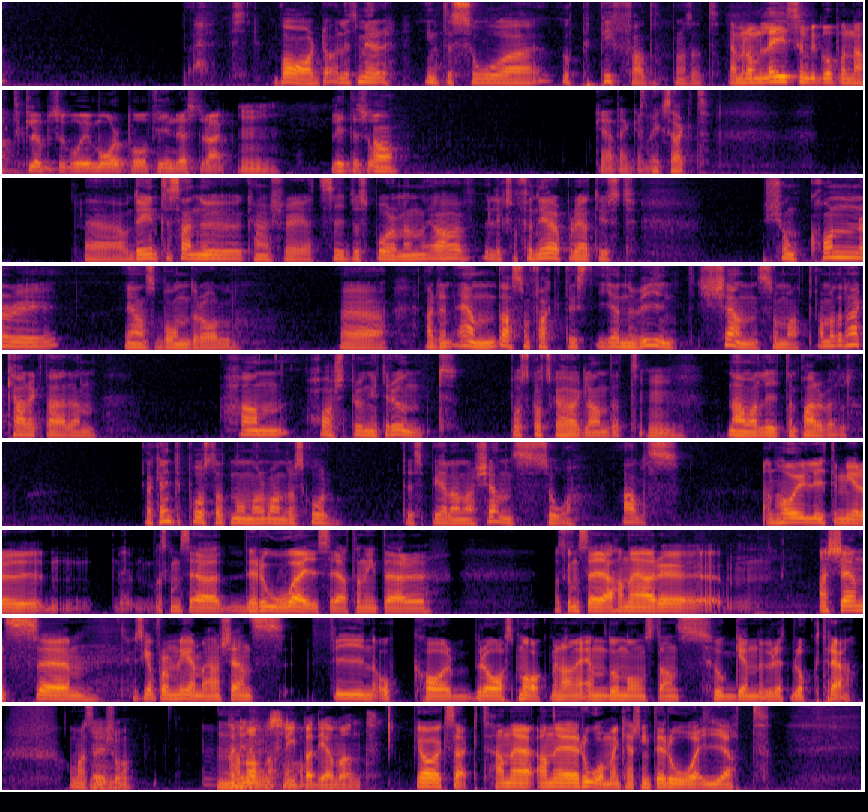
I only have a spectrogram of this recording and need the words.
vardag, lite mer inte så uppiffad på något sätt. Nej men om Lazenby går på nattklubb så går ju Moore på fin restaurang. mm. Lite så Ja, kan jag tänka mig. exakt. Eh, och det är intressant, nu kanske det är ett sidospår, men jag har liksom funderat på det att just Sean Connery i hans Bond-roll eh, är den enda som faktiskt genuint känns som att ja, men den här karaktären han har sprungit runt på skotska höglandet Mm. när han var liten parvel. Jag kan inte påstå att någon av de andra skådespelarna känns så alls. Han har ju lite mer, eh, vad ska man säga, det roa i sig, att han inte är, vad ska man säga, han är, eh, han känns, eh, hur ska jag formulera mig, han känns fin och har bra smak, men han är ändå någonstans huggen ur ett blockträ, om man säger Mm. så. Mm. Han är har- en oslipad diamant Ja, exakt. Han är, han är rå, men kanske inte rå i att,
